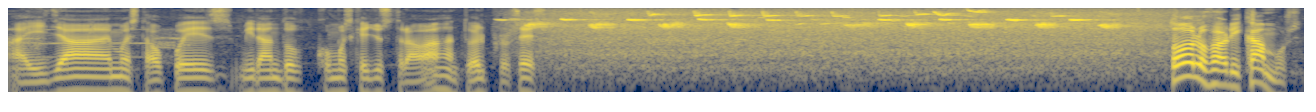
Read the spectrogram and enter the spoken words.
Ahí ya hemos estado pues mirando cómo es que ellos trabajan, todo el proceso. Todo lo fabricamos.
